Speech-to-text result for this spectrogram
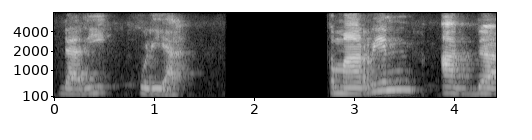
dari kuliah. Kemarin ada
